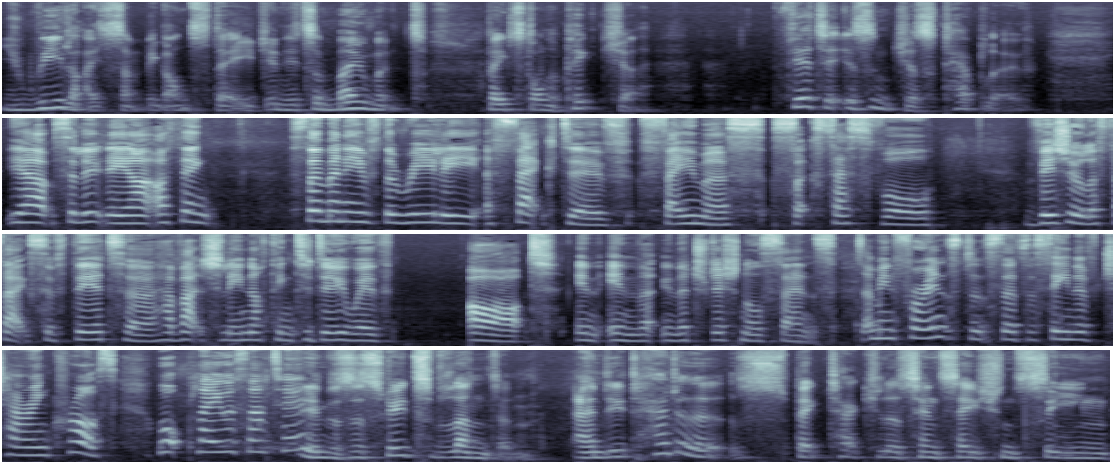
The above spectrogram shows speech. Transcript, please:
you realise something on stage and it's a moment based on a picture, theatre isn't just tableau. Yeah, absolutely. I, I think so many of the really effective, famous, successful visual effects of theatre have actually nothing to do with art in, in, the, in the traditional sense. I mean, for instance, there's a scene of Charing Cross. What play was that in? It was the streets of London, and it had a spectacular sensation scene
